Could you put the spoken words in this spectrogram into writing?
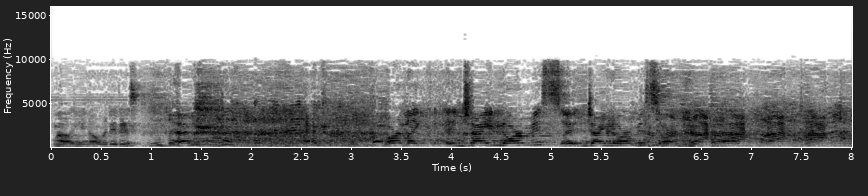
well, you know what it is. Um, and, or like uh, ginormous, uh, ginormous, or, or, or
